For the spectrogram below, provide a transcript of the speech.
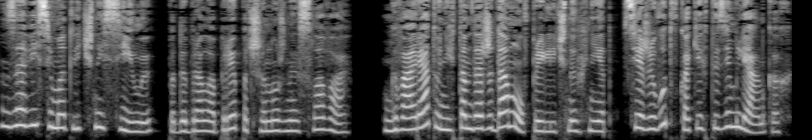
«Зависим от личной силы», — подобрала преподша нужные слова. «Говорят, у них там даже домов приличных нет, все живут в каких-то землянках»,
